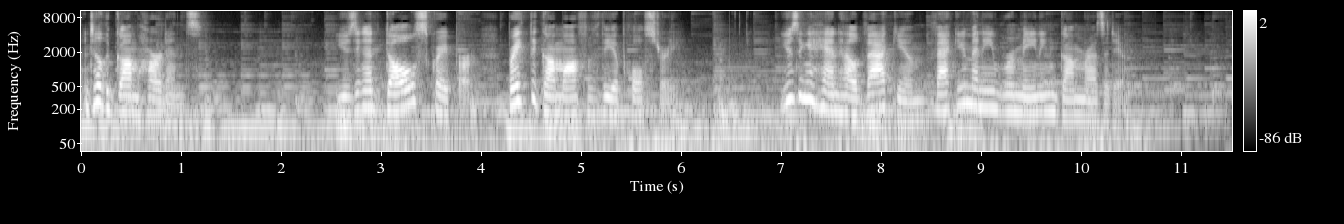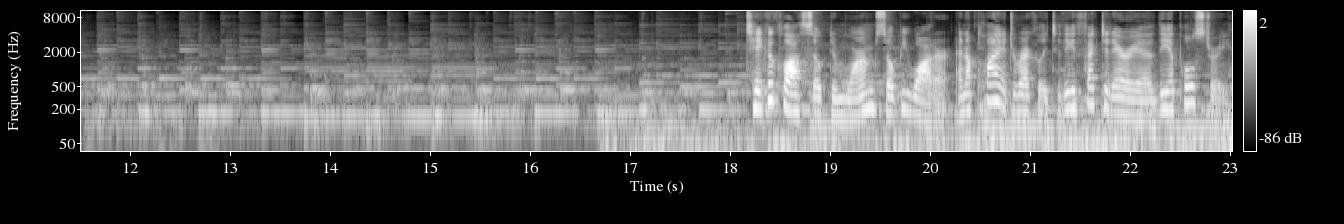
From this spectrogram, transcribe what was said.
until the gum hardens. Using a dull scraper, break the gum off of the upholstery. Using a handheld vacuum, vacuum any remaining gum residue. Take a cloth soaked in warm, soapy water and apply it directly to the affected area of the upholstery.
